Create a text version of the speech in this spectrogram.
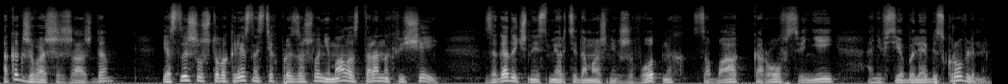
А как же ваша жажда? Я слышал, что в окрестностях произошло немало странных вещей. Загадочные смерти домашних животных, собак, коров, свиней. Они все были обескровлены.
